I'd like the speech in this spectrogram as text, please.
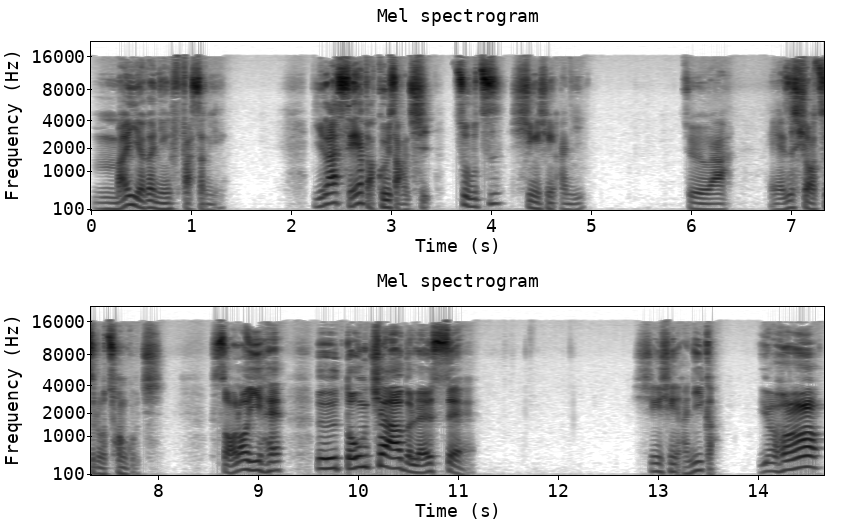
没一个人发声音，伊拉侪勿敢上去阻止星星阿尼。最后啊，还是小猪猡冲过去，朝牢伊喊：“呃，动脚也勿来噻。”星星阿尼讲：“哟呵，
